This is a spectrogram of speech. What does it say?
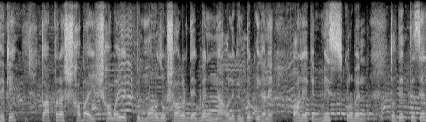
থেকে। তো আপনারা সবাই সবাই একটু মনোযোগ সহকারে দেখবেন, না হলে কিন্তু এখানে অনেক মিস করবেন। তো দেখতেছেন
